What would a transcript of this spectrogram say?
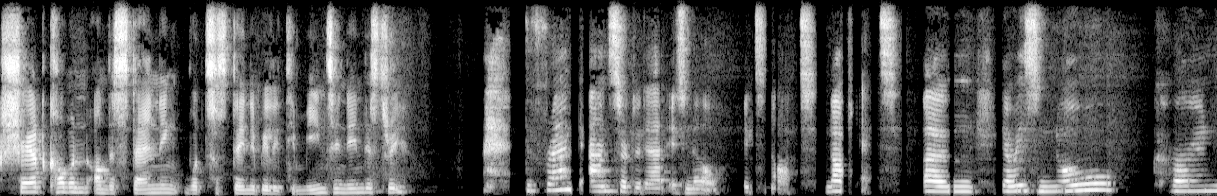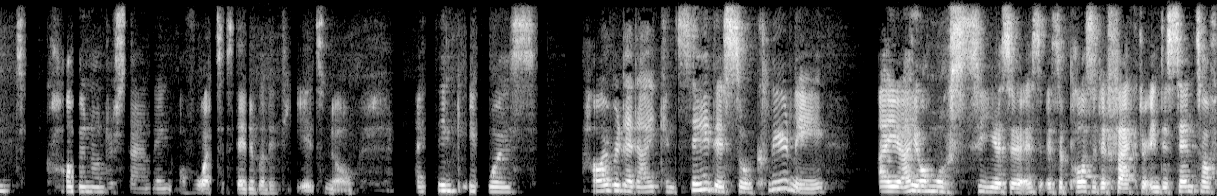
shared common understanding what sustainability means in the industry? The frank answer to that is no, it's not, not yet. Um, there is no current common understanding of what sustainability is. No, I think it was, however, that I can say this so clearly, I, I almost see as a, as, as a positive factor in the sense of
